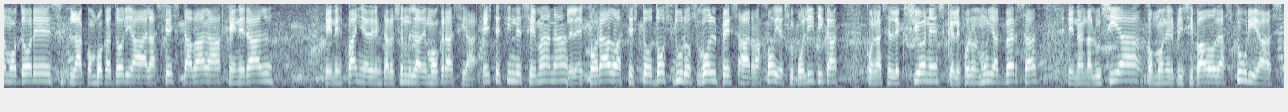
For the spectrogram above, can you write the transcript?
Motores la convocatoria a la sexta vaga general en España de la instalación de la democracia. Este fin de semana el electorado asestó dos duros golpes a Rajoy a su política con las elecciones que le fueron muy adversas en Andalucía como en el Principado de Asturias.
